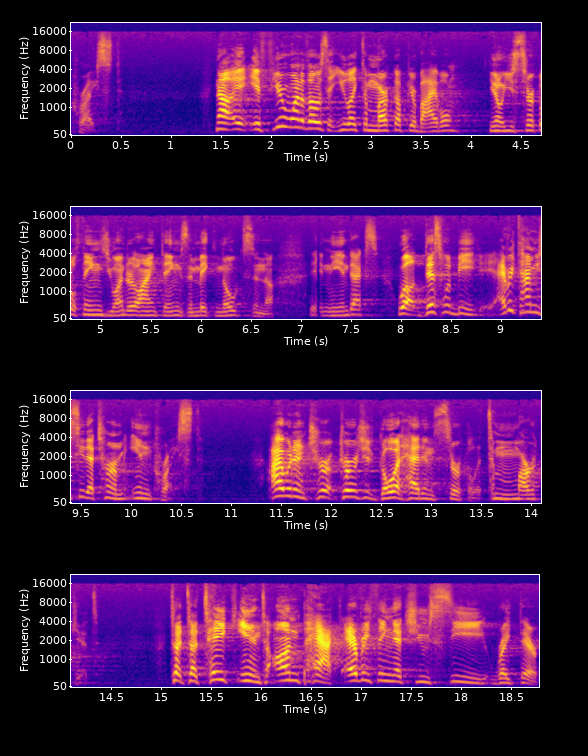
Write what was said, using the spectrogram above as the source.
Christ. Now, if you're one of those that you like to mark up your Bible, you know, you circle things, you underline things, and make notes in the, in the index, well, this would be every time you see that term in Christ, I would encourage you to go ahead and circle it, to mark it, to, to take in, to unpack everything that you see right there.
